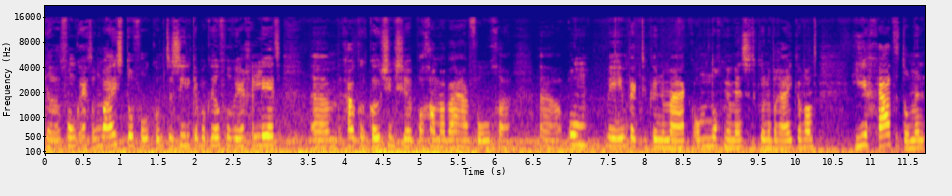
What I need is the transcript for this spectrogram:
Nou, dat vond ik echt onwijs tof om te zien. Ik heb ook heel veel weer geleerd. Um, ik ga ook een coachingsprogramma bij haar volgen. Uh, om meer impact te kunnen maken. Om nog meer mensen te kunnen bereiken. Want hier gaat het om. En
